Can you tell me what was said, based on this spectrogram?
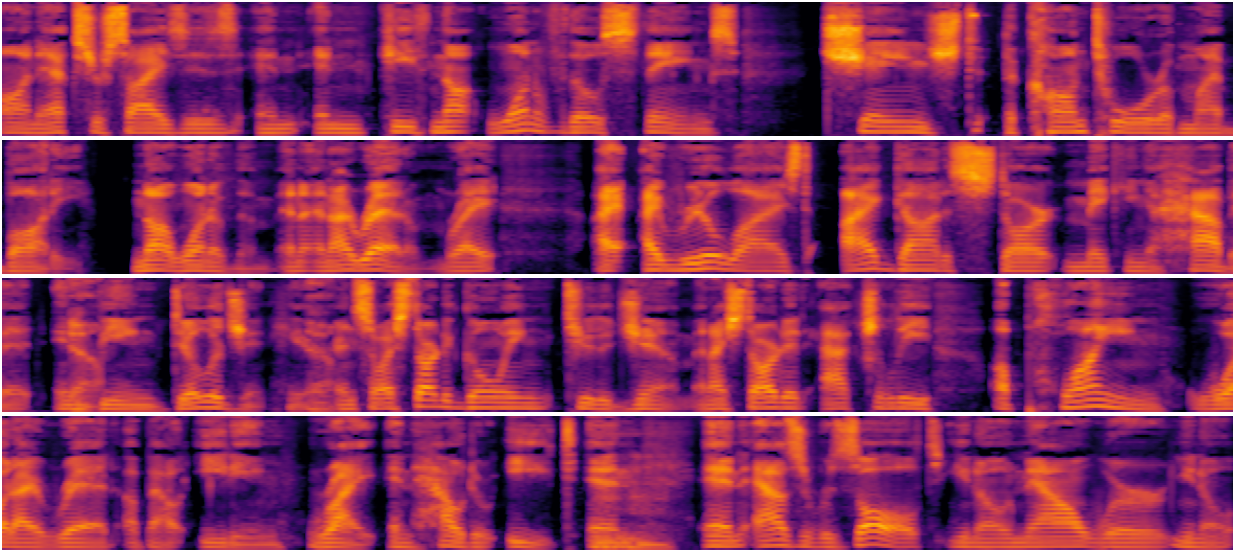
on exercises and, and Keith, not one of those things changed the contour of my body. Not one of them. And, and I read them, right? I, I realized I got to start making a habit and Yeah. being diligent here. Yeah. And so I started going to the gym and I started actually applying what I read about eating right and how to eat. And, and as a result, you know, now we're, you know,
